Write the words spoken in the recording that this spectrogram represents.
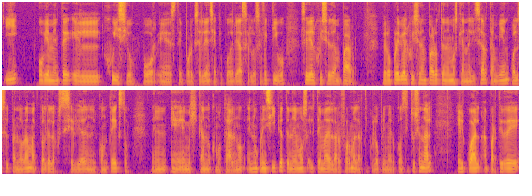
y obviamente el juicio por, este, por excelencia que podría hacerlos efectivo sería el juicio de amparo. Pero previo al juicio de amparo tenemos que analizar también cuál es el panorama actual de la justiciabilidad en el contexto eh, mexicano como tal. ¿no? En un principio tenemos el tema de la reforma del artículo primero constitucional, el cual a partir de,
